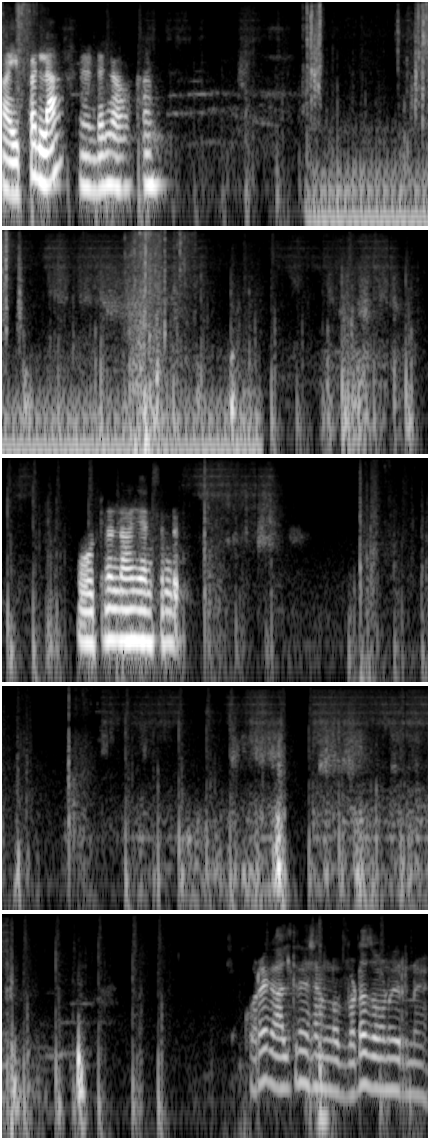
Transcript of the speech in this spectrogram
പൈപ്പല്ല രണ്ടും നോക്കാം. ബോട്ടിലുണ്ടാവാൻ ചാൻസ് ഉണ്ട്? കൊറേ കാലത്തിന് ശേഷമാണല്ലോ ഇവിടെ സോൺ വരുന്നത്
